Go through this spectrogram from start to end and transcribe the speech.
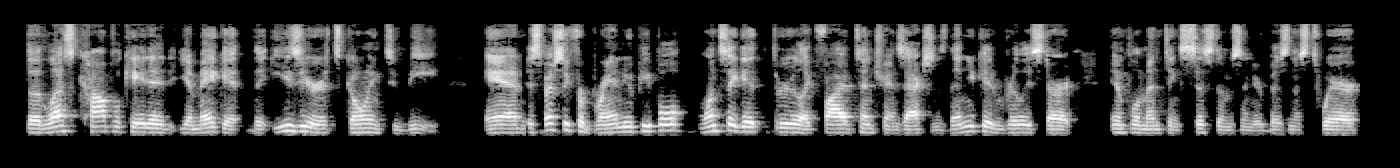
the less complicated you make it, the easier it's going to be. And especially for brand new people, once they get through like five, ten transactions, then you could really start implementing systems in your business to where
